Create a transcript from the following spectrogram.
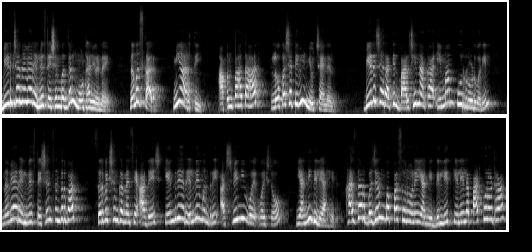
बीडच्या नव्या रेल्वे स्टेशनबद्दल मोठा निर्णय. नमस्कार मी आरती. आपण पाहत आहात लोकशा टीव्ही न्यूज चॅनल. बीड शहरातील बार्शी नाका इमामपूर रोडवरील नव्या रेल्वे स्टेशन संदर्भात सर्वेक्षण करण्याचे आदेश केंद्रीय रेल्वे मंत्री अश्विनी वै- वैष्णव यांनी दिले आहेत. खासदार बजरंग बाप्पा सोनवणे यांनी दिल्लीत केलेला पाठपुरवठा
